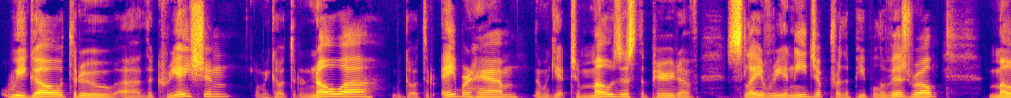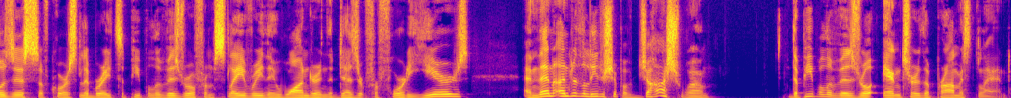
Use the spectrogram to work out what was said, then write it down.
we go through uh, the creation, and we go through Noah, we go through Abraham, then we get to Moses, the period of slavery in Egypt for the people of Israel. Moses, of course, liberates the people of Israel from slavery. They wander in the desert for 40 years. And then, under the leadership of Joshua, the people of Israel enter the promised land.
